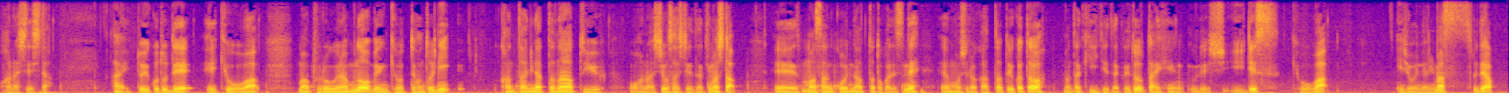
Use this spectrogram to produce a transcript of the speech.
お話でした。はい。ということで、え今日は、まあ、プログラムの勉強って本当に簡単になったなというお話をさせていただきました。えー、まあ参考になったとかですね、面白かったという方はまた聞いていただけると大変嬉しいです。今日は以上になります。それでは。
